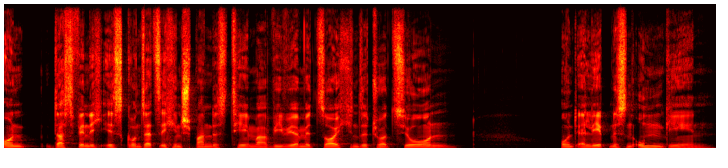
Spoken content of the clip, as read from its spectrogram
Und das finde ich ist grundsätzlich ein spannendes Thema, wie wir mit solchen Situationen und Erlebnissen umgehen.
